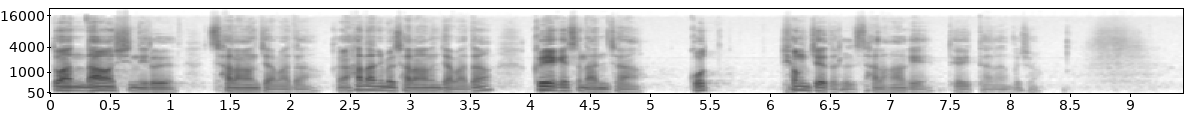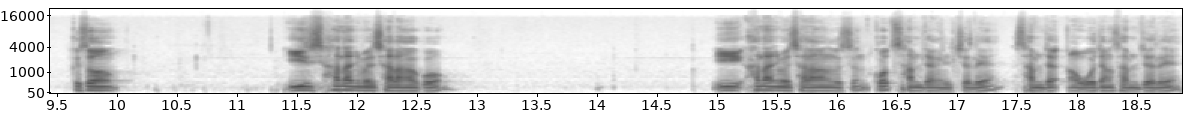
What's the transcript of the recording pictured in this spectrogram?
또한 나으신 이를 사랑하는 자마다 하나님을 사랑하는 자마다 그에게서 난 자 곧 형제들을 사랑하게 되어 있다는 거죠. 그래서 이 하나님을 사랑하고 이 하나님을 사랑하는 것은 곧 3장 1절에 3장 5장 3절에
